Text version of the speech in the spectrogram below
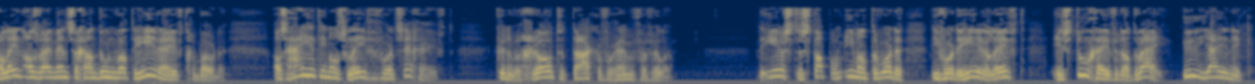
Alleen als wij mensen gaan doen wat de Heere heeft geboden, als Hij het in ons leven voor het zeggen heeft, kunnen we grote taken voor Hem vervullen. De eerste stap om iemand te worden die voor de Heere leeft, is toegeven dat wij, u, jij en ik,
